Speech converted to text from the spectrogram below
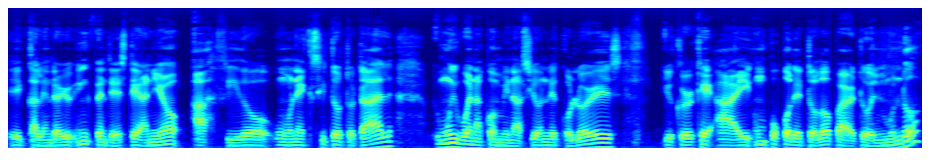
el calendario Inkpen de este año ha sido un éxito total, muy buena combinación de colores. Yo creo que hay un poco de todo para todo el mundo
